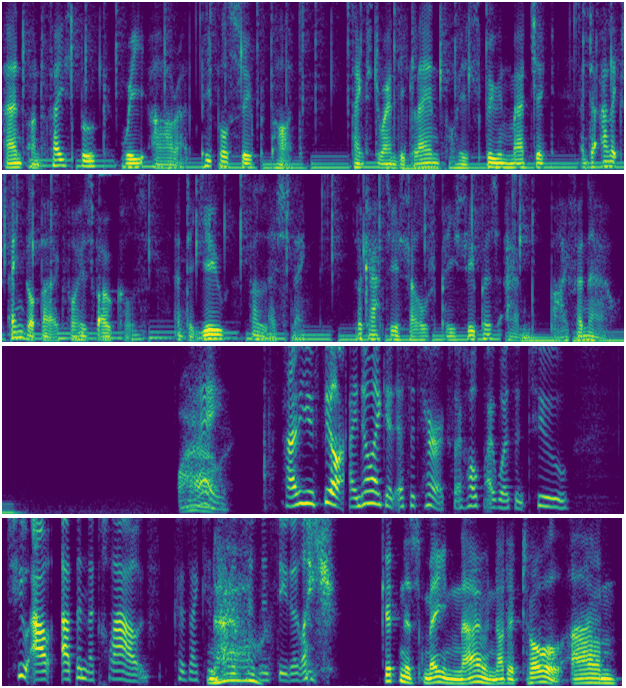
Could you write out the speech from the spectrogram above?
And on Facebook, we are at peoplesouppod. Thanks to Andy Glenn for his spoon magic, and to Alex Engelberg for his vocals, and to you for listening. Look after yourselves, P Supers, and bye for now. Wow. Hey. How do you feel? I know I get esoteric, so I hope I wasn't too too out up in the clouds because I can no. have a tendency to like. Goodness me, no, not at all. Um,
